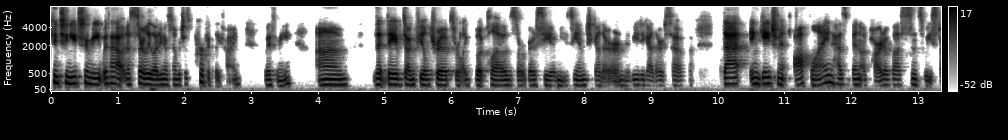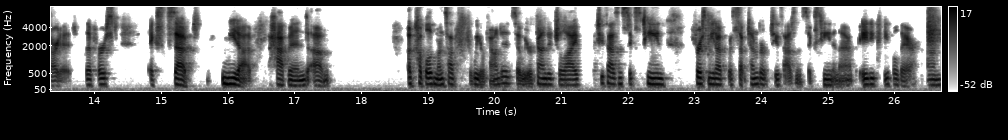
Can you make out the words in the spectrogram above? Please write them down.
continue to meet without necessarily letting us know, which is perfectly fine with me um, that they've done field trips or like book clubs or go to see a museum together or movie together. So that engagement offline has been a part of us since we started. The first Accept meetup happened um, a couple of months after we were founded. So we were founded July 2016. First meetup was September of 2016, and there were 80 people there. Um,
